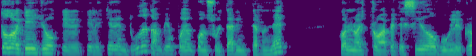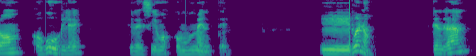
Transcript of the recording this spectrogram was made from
Todo aquello que, les quede en duda también pueden consultar internet con nuestro apetecido Google Chrome o Google, que le decimos comúnmente. Y bueno, tendrán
